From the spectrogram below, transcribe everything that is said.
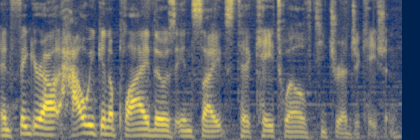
and figure out how we can apply those insights to K-12 teacher education.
